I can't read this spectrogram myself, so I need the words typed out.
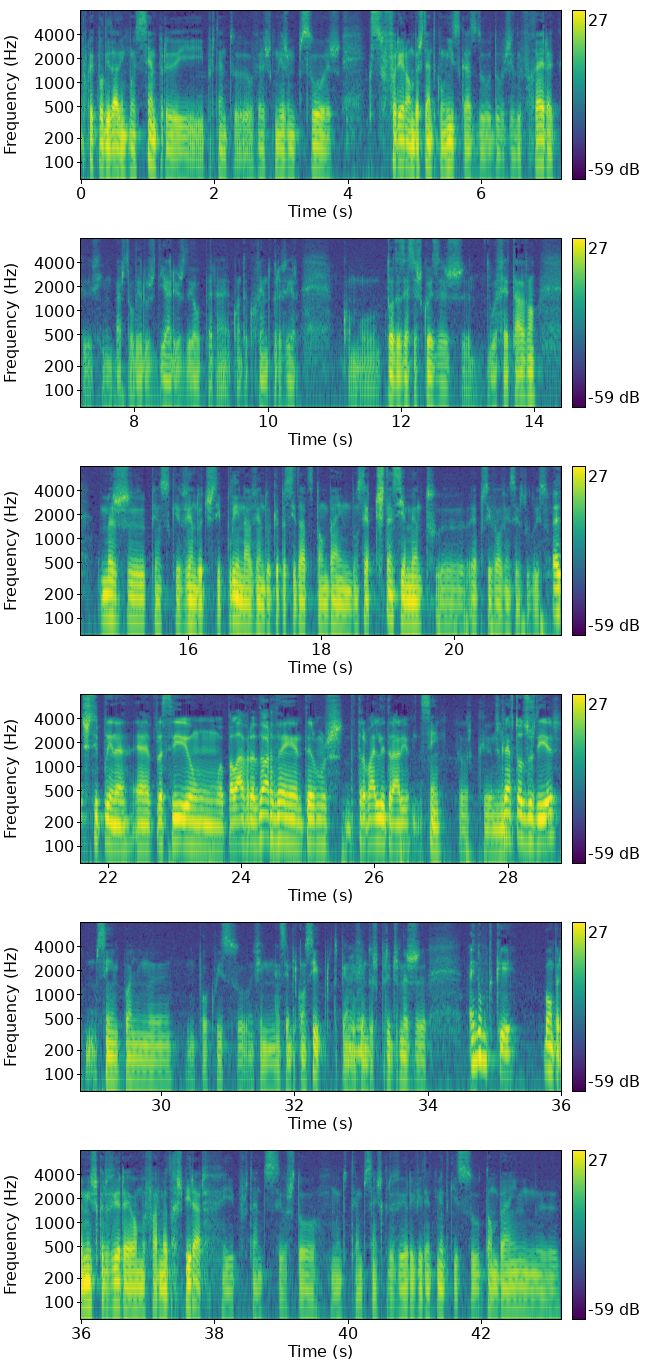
porque a qualidade impõe-se sempre e, portanto, eu vejo que mesmo pessoas que sofreram bastante com isso, caso do, do Virgílio Ferreira, que enfim, basta ler os diários dele para a conta corrente para ver como todas essas coisas o afetavam, mas eh, penso que havendo a disciplina, havendo a capacidade também de um certo distanciamento, eh, é possível vencer tudo isso. A disciplina é para si uma palavra de ordem em termos de trabalho literário? Sim, porque... Escreve todos os dias? Sim, ponho-me um pouco isso, enfim, nem sempre consigo, porque depende, enfim, uhum. dos períodos, mas... Eh, em nome de quê? Bom, para mim escrever é uma forma de respirar e, portanto, se eu estou muito tempo sem escrever, evidentemente que isso também eh,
